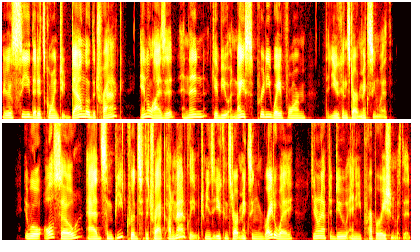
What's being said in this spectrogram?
Now you'll see that it's going to download the track, analyze it, and then give you a nice pretty waveform that you can start mixing with. It will also add some beat grids to the track automatically, which means that you can start mixing right away. You don't have to do any preparation with it.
